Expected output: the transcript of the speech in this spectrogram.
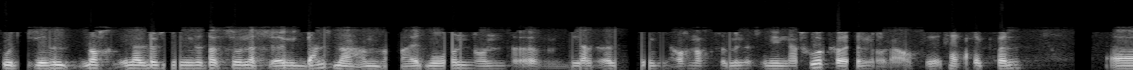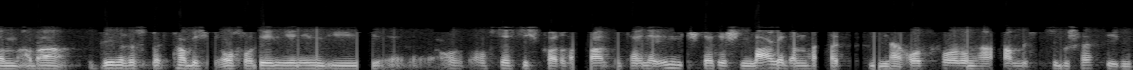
gut, wir sind noch in der glücklichen Situation, dass wir irgendwie ganz nah am Wald wohnen und äh, die dann irgendwie auch noch zumindest in die Natur können oder auch die Terrasse können. Ähm, aber den Respekt habe ich auch vor denjenigen, die äh, auf, auf 60 Quadratmeter in der innenstädtischen Lage dann halt die Herausforderung haben, mich zu beschäftigen.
